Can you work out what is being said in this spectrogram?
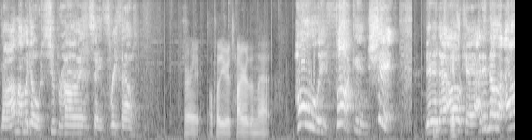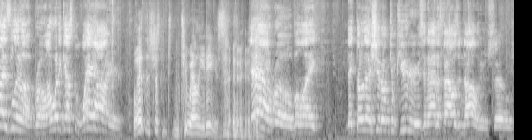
No, I'm, I'm gonna go super high and say 3,000. All right, I'll tell you, it's higher than that. Holy fucking shit! Dude, that, It's- okay, I didn't know the eyes lit up, bro. I would have guessed way higher. Well, it's just two LEDs. Yeah, bro, but like, they throw that shit on computers and add a thousand dollars, so.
